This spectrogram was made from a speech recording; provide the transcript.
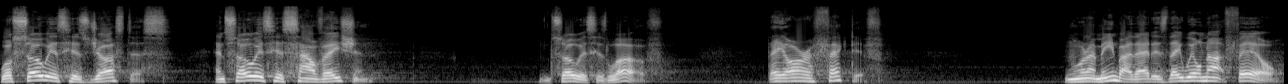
Well, so is his justice, and so is his salvation, and so is his love. They are effective. And what I mean by that is they will not fail.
